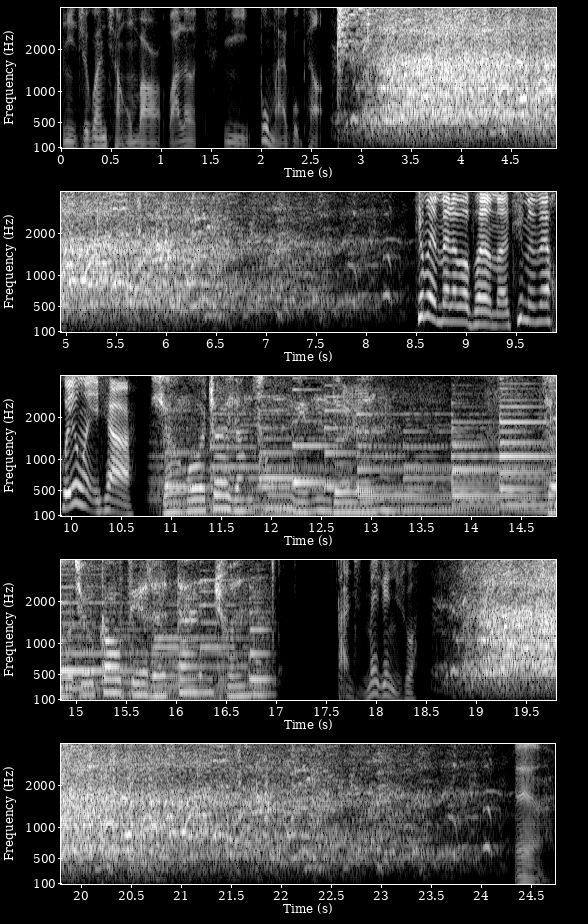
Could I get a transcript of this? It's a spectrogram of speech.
你只管抢红包。完了，你不买股票。听明白了吗，朋友们？听明白回应我一下。像我这样聪明的人，早就告别了单纯。单纯没跟你说。哎呀，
